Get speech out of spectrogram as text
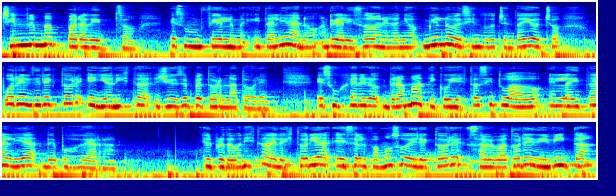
Cinema Paradiso. Es un film italiano realizado en el año 1988 por el director y guionista Giuseppe Tornatore. Es un género dramático y está situado en la Italia de posguerra. El protagonista de la historia es el famoso director Salvatore Di Vita,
